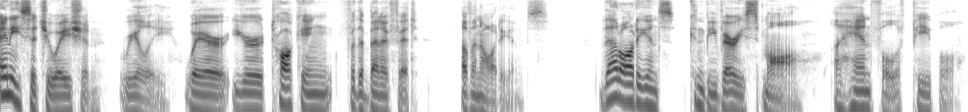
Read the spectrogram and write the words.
Any situation, really, where you're talking for the benefit of an audience. That audience can be very small, a handful of people,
